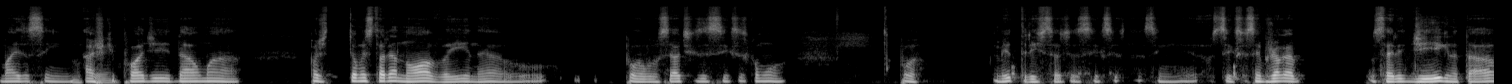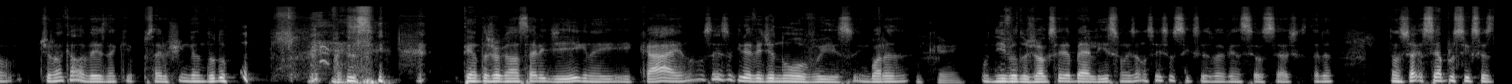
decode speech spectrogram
Mais assim, okay. acho que pode dar uma. Pode ter uma história nova aí, né? O, pô, o Celtics e Sixers como. Pô, é meio triste Celtics e Sixers. Né? Assim, o Sixers sempre joga série digna e tal. Tirando aquela vez, né, que saiu xingando todo mundo. Mas assim, tenta jogar uma série digna e, e, cai. Não sei se eu queria ver de novo isso, embora okay. o nível do jogo seria belíssimo, mas eu não sei se o Sixers vai vencer o Celtics, entendeu? Então, se é pro Sixers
